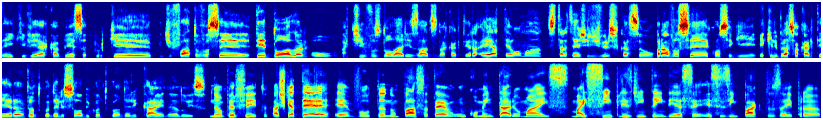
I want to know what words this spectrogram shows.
aí que vier à cabeça, porque de fato você ter dólar ou ativos dolarizados na carteira é até uma estratégia de diversificação para você conseguir equilibrar sua carteira, tanto quando ele sobe quanto quando ele cai, né, Luiz? Não, perfeito. Acho que até, é, voltando um passo, até um comentário mais, mais simples de entender essa- esses impactos aí para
